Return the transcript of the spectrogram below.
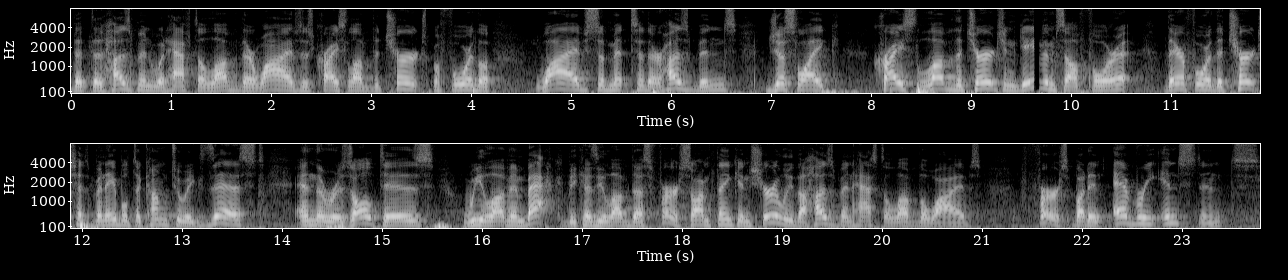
that the husband would have to love their wives as Christ loved the church before the wives submit to their husbands, just like Christ loved the church and gave himself for it. Therefore, the church has been able to come to exist, and the result is we love him back because he loved us first. So I'm thinking, surely the husband has to love the wives first. But in every instance,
